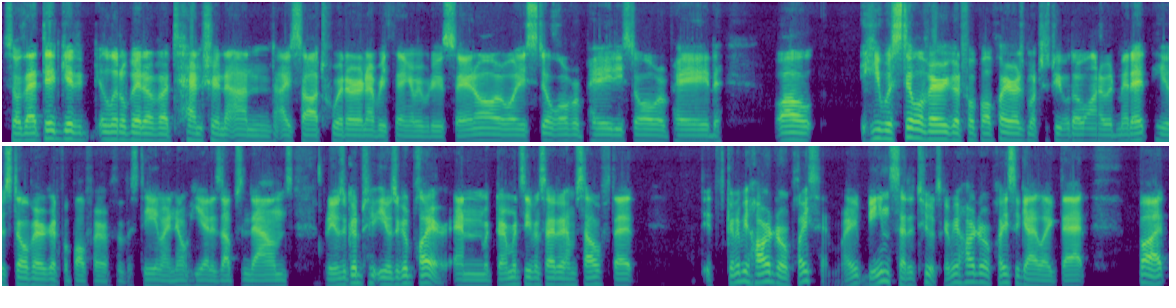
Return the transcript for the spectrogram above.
So that did get a little bit of attention on. I saw Twitter and everything. Everybody was saying, "Oh, well, he's still overpaid. He's still overpaid." Well, he was still a very good football player, as much as people don't want to admit it. He was still a very good football player for this team. I know he had his ups and downs, but he was a good he was a good player. And McDermott's even said it himself that it's going to be hard to replace him. Right? Beane said it too. It's going to be hard to replace a guy like that. But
